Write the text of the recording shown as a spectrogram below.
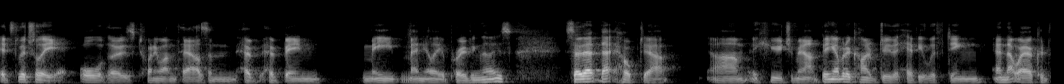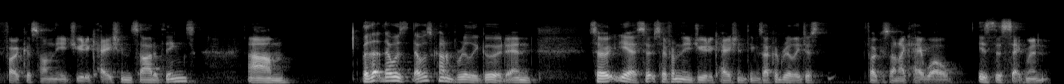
it's literally all of those twenty one thousand have have been me manually approving those. So that that helped out um, a huge amount. Being able to kind of do the heavy lifting, and that way I could focus on the adjudication side of things. Um, but that, that was that was kind of really good. And so yeah, so so from the adjudication things, I could really just focus on okay, well, is the segment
